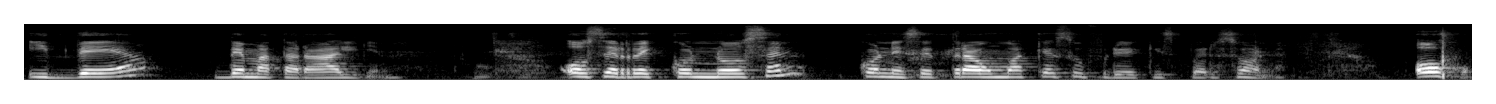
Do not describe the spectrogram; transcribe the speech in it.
idea de matar a alguien o se reconocen con ese trauma que sufrió X persona. Ojo,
